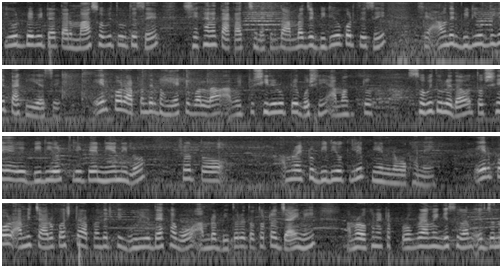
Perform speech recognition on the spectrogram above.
কিউট বেবিটা তার মা ছবি তুলতেছে, সেখানে তাকাচ্ছে না। কিন্তু আমরা যে ভিডিও করতেছি, সে আমাদের ভিডিওর দিকে তাকিয়ে আছে। এরপর আপনাদের ভাইয়াকে বললাম, আমি একটু সিঁড়ির উপরে বসি, আমাকে একটু ছবি তুলে দাও। তো সে ওই ভিডিওর ক্লিপে নিয়ে নিল। তো আমরা একটু ভিডিও ক্লিপ নিয়ে নিলাম ওখানে। এরপর আমি চারপাশটা আপনাদেরকে ঘুরিয়ে দেখাবো। আমরা ভিতরে ততটা যাইনি। আমরা ওখানে একটা প্রোগ্রামে গেছিলাম। এর জন্য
